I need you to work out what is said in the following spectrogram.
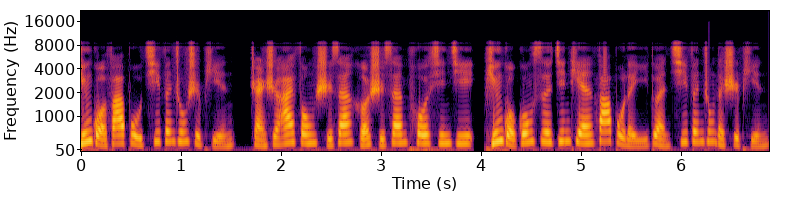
苹果发布七分钟视频，展示 iPhone 十三和十三 Pro 新机。苹果公司今天发布了一段七分钟的视频，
